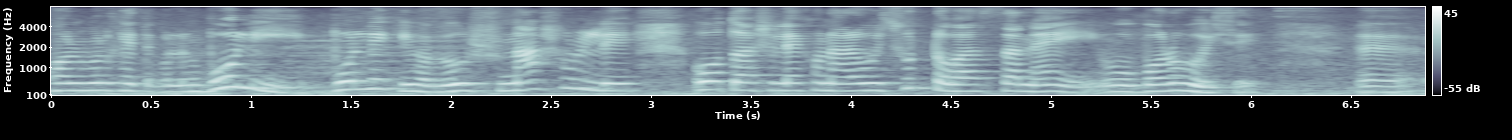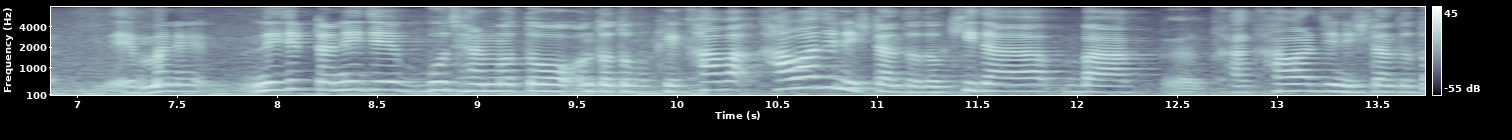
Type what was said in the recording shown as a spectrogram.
ফলমূল খাইতে বললেন, বলি, বললে কি হবে? ও না শুনলে ও তো আসলে এখন আর ওই ছোট্ট বাচ্চা নেই, ও বড় হয়েছে মানে নিজেরটা নিজে বোঝার মতো অন্তত পক্ষে খাওয়া খাওয়া জিনিসটা অন্তত, খিদা বা খাওয়ার জিনিসটা অন্তত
